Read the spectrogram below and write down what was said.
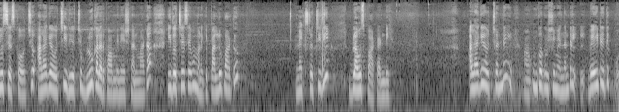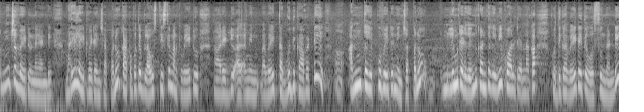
యూస్ చేసుకోవచ్చు. అలాగే వచ్చి ఇది వచ్చి బ్లూ కలర్ కాంబినేషన్ అనమాట ఇది వచ్చేసేమో మనకి పళ్ళు పాటు. నెక్స్ట్ వచ్చి ఇది బ్లౌజ్ పార్ట్ అండి. అలాగే వచ్చండి. ఇంకొక విషయం ఏంటంటే వెయిట్ అయితే కొంచెం వెయిట్ ఉన్నాయండి. మరీ లైట్ వెయిట్ అని చెప్పను. కాకపోతే బ్లౌజ్ తీస్తే మనకి weight reduce I mean weight తగ్గుద్ది కాబట్టి అంత ఎక్కువ వెయిట్ అని నేను చెప్పను. లిమిటెడ్గా ఎందుకంటే హెవీ క్వాలిటీ అన్నాక కొద్దిగా వెయిట్ అయితే వస్తుందండి.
